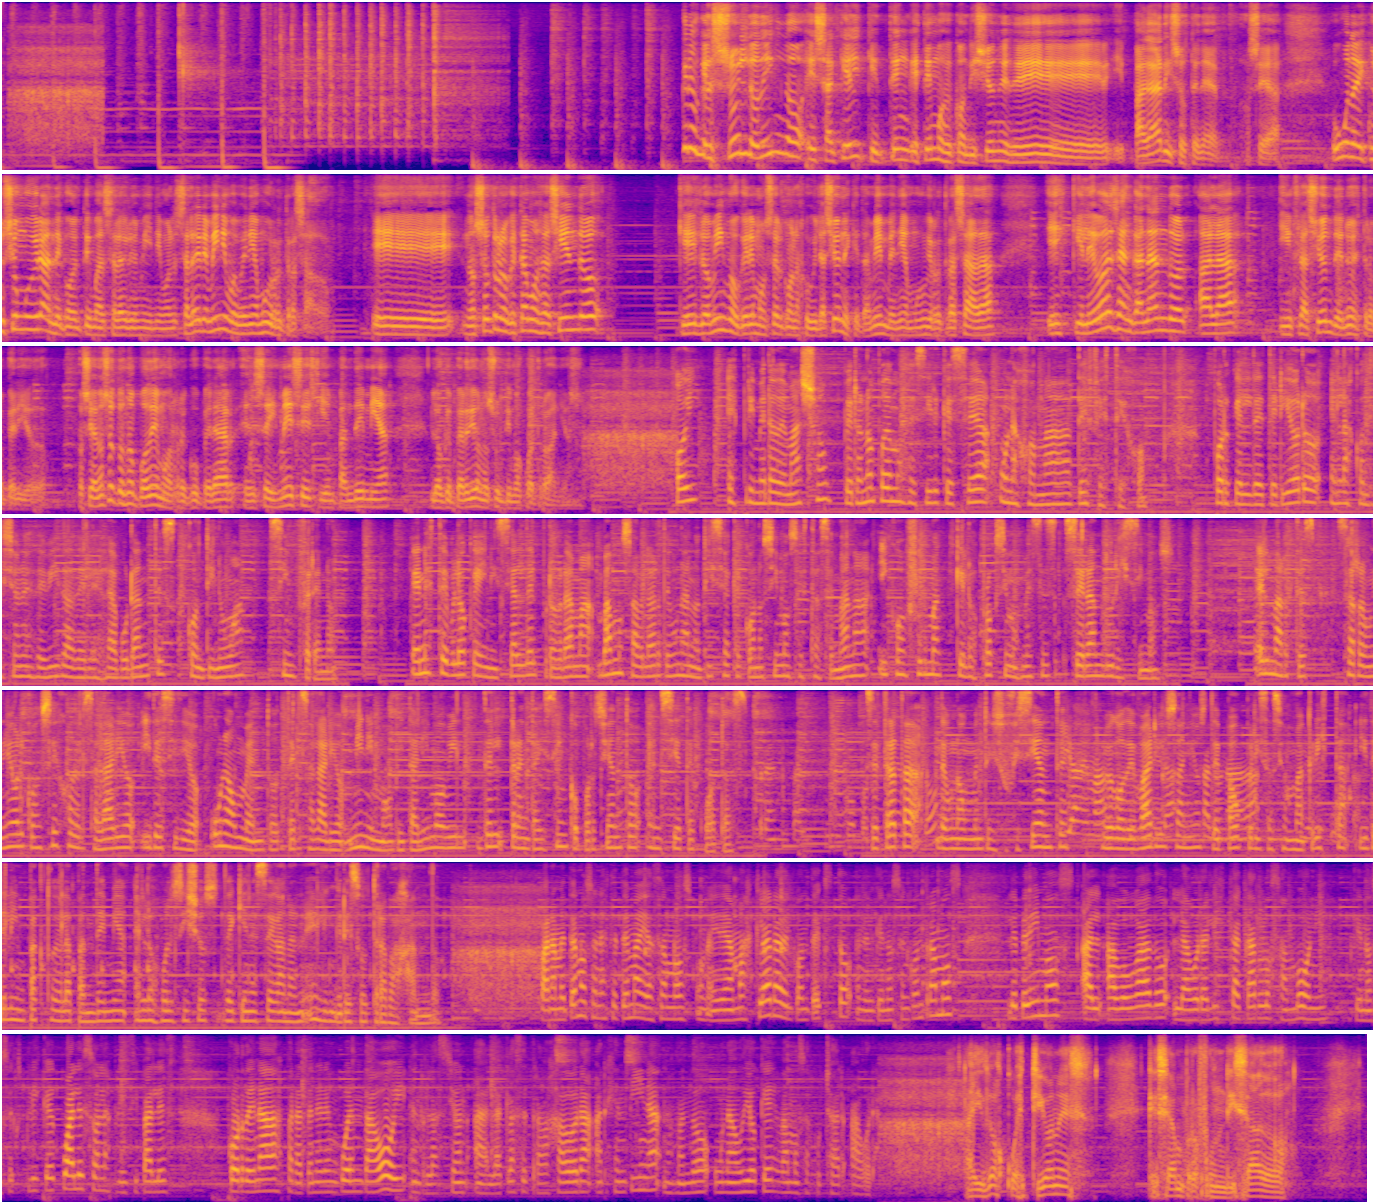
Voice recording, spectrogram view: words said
Creo que el sueldo digno es aquel que estemos en condiciones de pagar y sostener. O sea, hubo una discusión muy grande con el tema del salario mínimo. El salario mínimo venía muy retrasado. Eh, nosotros lo que estamos haciendo, que es lo mismo que queremos hacer con las jubilaciones, que también venía muy retrasada, es que le vayan ganando a la inflación de nuestro periodo. O sea, nosotros no podemos recuperar en seis meses y en pandemia lo que perdió en los últimos cuatro años. Hoy es primero de mayo, pero no podemos decir que sea una jornada de festejo, porque el deterioro en las condiciones de vida de los laburantes continúa sin freno. En este bloque inicial del programa vamos a hablar de una noticia que conocimos esta semana y confirma que los próximos meses serán durísimos. El martes se reunió el Consejo del Salario y decidió un aumento del salario mínimo vital y móvil del 35% en 7 cuotas. Se trata de un aumento insuficiente luego de varios años de pauperización macrista y del impacto de la pandemia en los bolsillos de quienes se ganan el ingreso trabajando. Para meternos en este tema y hacernos una idea más clara del contexto en el que nos encontramos, le pedimos al abogado laboralista Carlos Zamboni que nos explique cuáles son las principales coordenadas para tener en cuenta hoy en relación a la clase trabajadora argentina. Nos mandó un audio que vamos a escuchar ahora. Hay dos cuestiones que se han profundizado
